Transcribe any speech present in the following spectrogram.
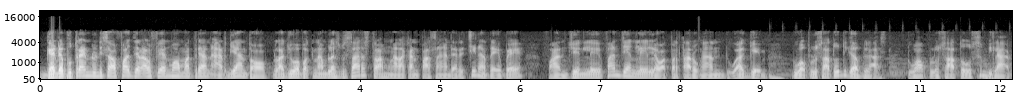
Ganda putra Indonesia Fajar Alfian Muhammad Rian Ardianto melaju babak 16 besar setelah mengalahkan pasangan dari Cina TP, Van Jinle Van Jinle lewat pertarungan 2 game 21-13, 21-9.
